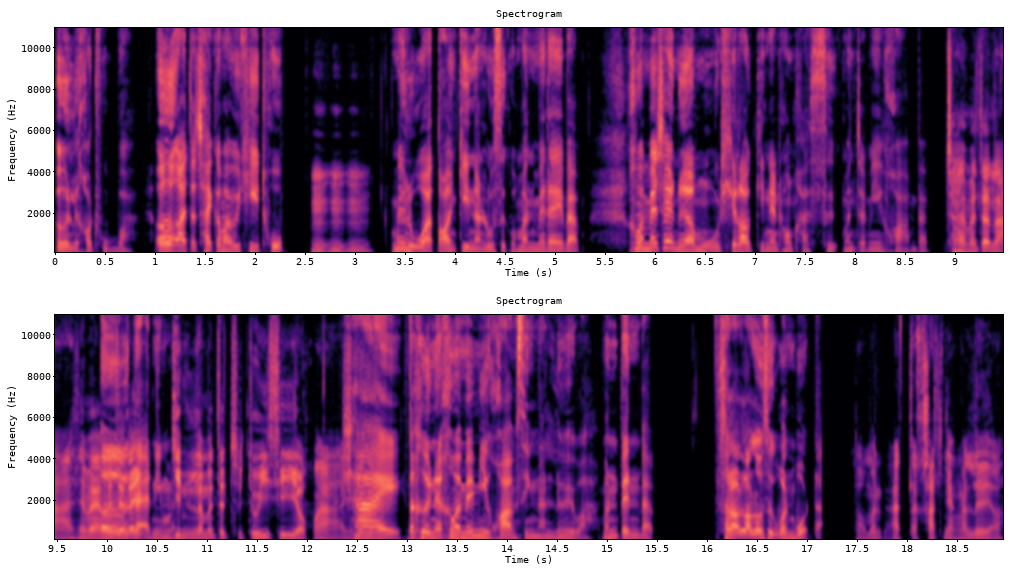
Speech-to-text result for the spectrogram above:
เออหรือเขาทุบวะเอออาจจะใช้กรรมวิธีทุบ อืมอืมอืมไม่รู้ว่าตอนกินน่ะรู้สึกว่ามันไม่ได้แบบคือมันไม่ใช่เนื้อหมูที่เรากินในทงคัตสึมันจะมีความแบบ ใช่มันจะหนาใช่ไหมเออมันจะได้แต่อันนี้มันกินแล้วมันจะจุยซี่ออกมาอย่างเงี้ยใช่ป่ะแต่คือเนี้ยคือมันไม่มีความสิ่งนั้นเลยว่ะมันเป็นแบบสำหรับเราเรารู้สึกวันบดอะแล้วมันอัตคัดอย่างนั้นเลยเหรอ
